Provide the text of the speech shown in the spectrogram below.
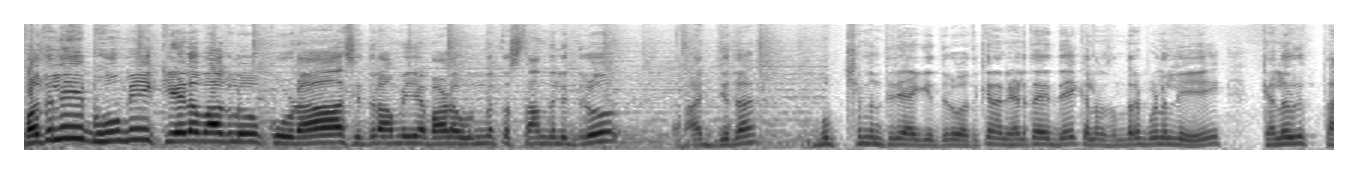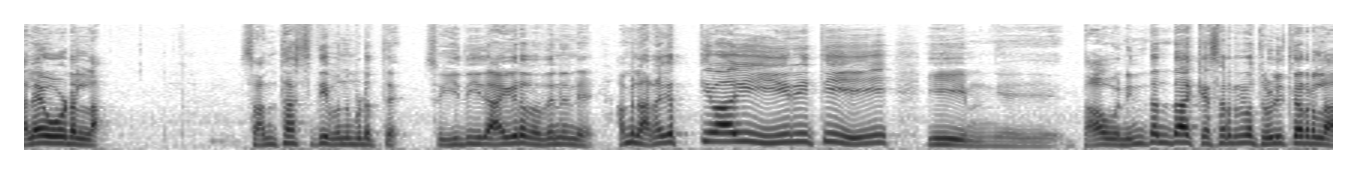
ಬದಲಿ ಭೂಮಿ ಕೇಳುವಾಗಲೂ ಕೂಡ ಸಿದ್ದರಾಮಯ್ಯ ಬಹಳ ಉನ್ನತ ಸ್ಥಾನದಲ್ಲಿದ್ದರು. ರಾಜ್ಯದ ಮುಖ್ಯಮಂತ್ರಿಯಾಗಿದ್ದರು. ಅದಕ್ಕೆ ನಾನು ಹೇಳ್ತಾ ಇದ್ದೆ, ಕೆಲವು ಸಂದರ್ಭಗಳಲ್ಲಿ ಕೆಲವರು ತಲೆ ಓಡಲ್ಲ. ಸೊ ಸ್ಥಿತಿ ಬಂದುಬಿಡುತ್ತೆ. ಸೊ ಇದು ಇದಾಗಿರೋದು ಅದನ್ನೇ ಆಮೇಲೆ ಅನಗತ್ಯವಾಗಿ ಈ ರೀತಿ ಈ ತಾವು ನಿಂತಂಥ ಕೆಸರನ್ನು ತುಳಿತಾರಲ್ಲ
